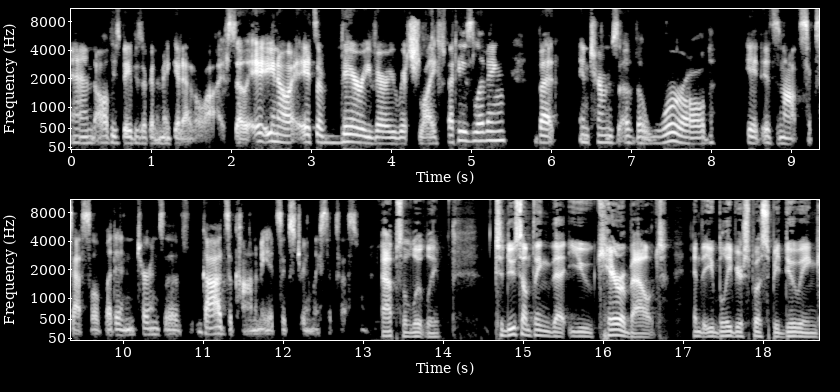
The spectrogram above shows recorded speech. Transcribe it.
and all these babies are going to make it out alive. So it, you know it's a very very rich life that he's living. But in terms of the world it is not successful, but in terms of God's economy, it's extremely successful. Absolutely. To do something that you care about and that you believe you're supposed to be doing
